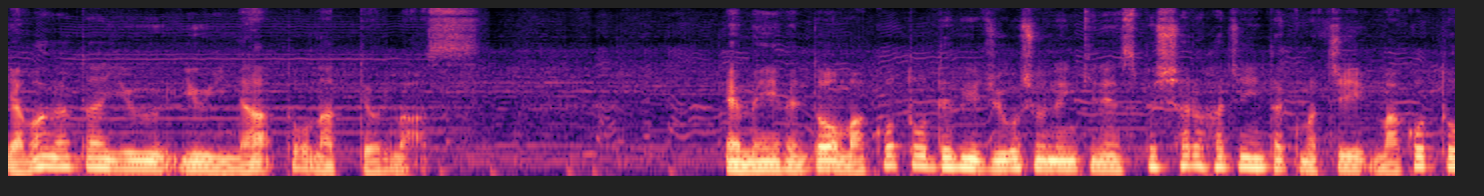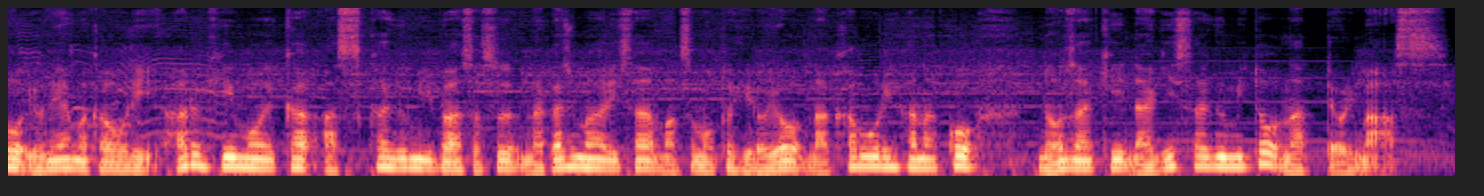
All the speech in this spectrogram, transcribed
山形優ゆいなとなっております。メインイベント、誠デビュー15周年記念スペシャル8人タッグマッチ、誠、米山香織、春日萌香、飛鳥組 VS 中島ありさ、松本博代、中森花子、野崎渚組となっております。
